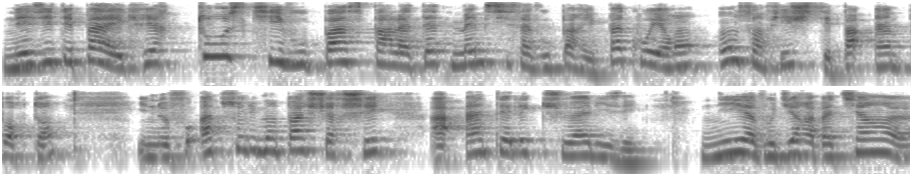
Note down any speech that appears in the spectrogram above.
N'hésitez pas à écrire tout ce qui vous passe par la tête, même si ça vous paraît pas cohérent, on s'en fiche, c'est pas important. Il ne faut absolument pas chercher à intellectualiser, ni à vous dire ah bah tiens, euh,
